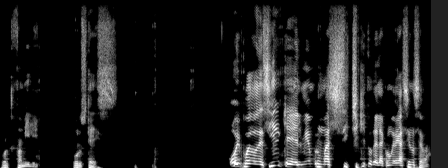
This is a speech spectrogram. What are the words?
por tu familia, por ustedes. Hoy puedo decir que el miembro más chiquito de la congregación se va.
